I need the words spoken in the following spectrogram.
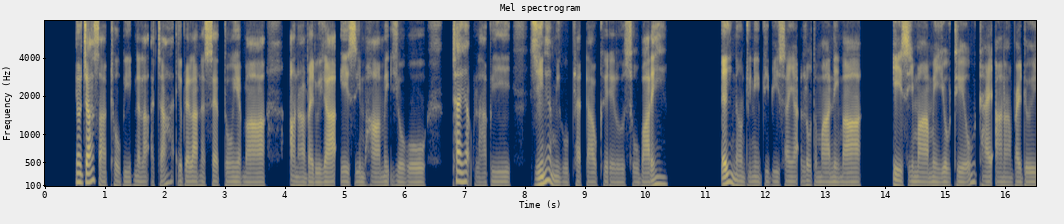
။ညွှန်ကြားစာထုတ်ပြီးနှစ်လအကြာဧပြီလ23ရက်မှာအာဏာပိုင်တွေက AC မဟာမိတ်ရုပ်ကိုထပ်ရောက်လာပြီးရင်းနဲ့မိကိုဖြတ်တောက်ခဲ့တယ်လို့ဆိုပါတယ်။အဲ့နောက်ဒီနေ့ပြည်ပြည်ဆိုင်ရာအလို့သမားနေမှာ AC မဟာမိတ်ရုပ်တွေကိုထိုင်းအာဏာပိုင်တွေ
